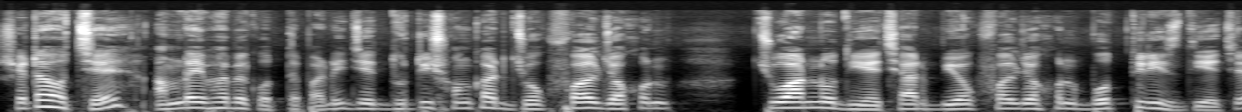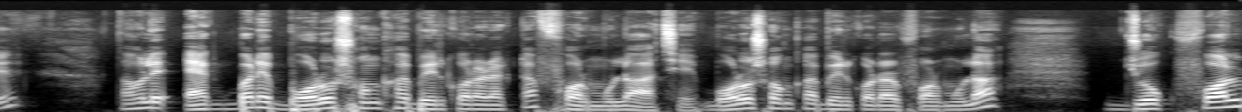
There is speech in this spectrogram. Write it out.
সেটা হচ্ছে আমরা এইভাবে করতে পারি যে দুটি সংখ্যার যোগফল যখন চুয়ান্ন দিয়েছে আর বিয়োগফল যখন বত্রিশ দিয়েছে তাহলে একবারে বড় সংখ্যা বের করার একটা ফর্মুলা আছে। বড় সংখ্যা বের করার ফর্মুলা যোগফল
